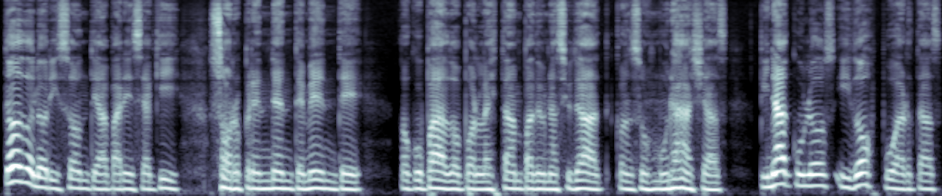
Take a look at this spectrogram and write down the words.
Todo el horizonte aparece aquí, sorprendentemente, ocupado por la estampa de una ciudad con sus murallas, pináculos y dos puertas,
